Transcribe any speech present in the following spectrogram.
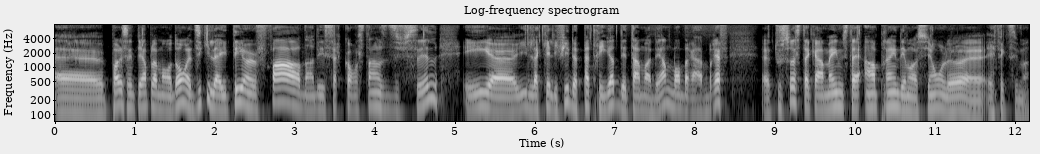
euh, Paul Saint-Pierre Plamondon a dit qu'il a été un phare dans des circonstances difficiles et il l'a qualifié de patriote d'État moderne. Bon, bref, tout ça, c'était quand même, c'était empreint d'émotion, là, effectivement.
